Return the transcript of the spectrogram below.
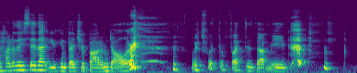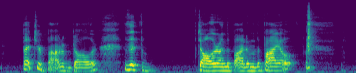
How do they say that? You can bet your bottom dollar. Which what the fuck does that mean? bet your bottom dollar. Is it the dollar on the bottom of the pile?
